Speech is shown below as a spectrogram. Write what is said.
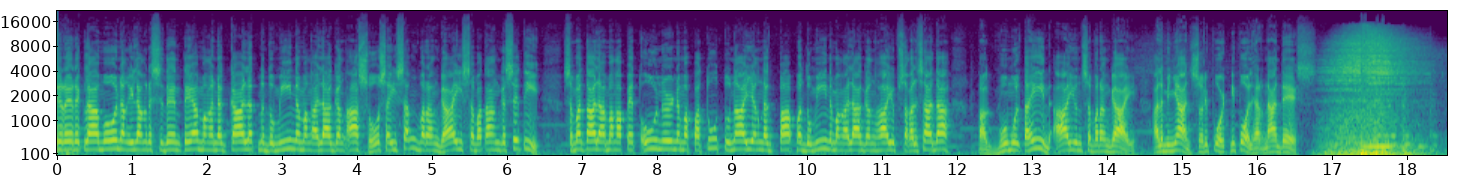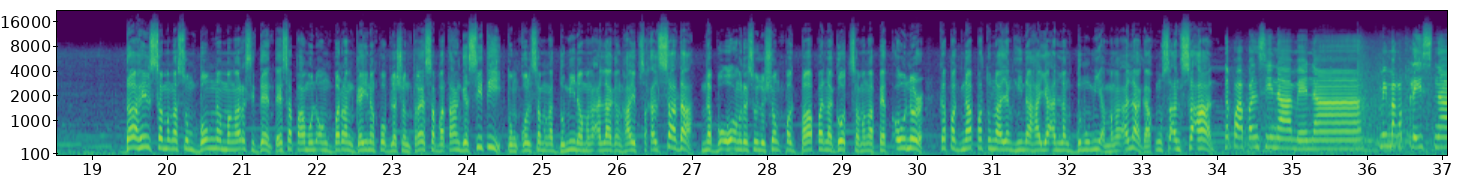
Inirereklamo ng ilang residente ang mga nagkalat na dumi ng mga alagang aso sa isang barangay sa Batangas City. Samantala ang mga pet owner na mapatutunayang nagpapadumi ng mga alagang hayop sa kalsada, pagmumultahin ayon sa barangay. Alamin yan sa report ni Paul Hernandez. Dahil sa mga sumbong ng mga residente sa pamunuang barangay ng Poblasyon 3 sa Batangas City tungkol sa mga dumi ng mga alagang hayop sa kalsada, nabuo ang resolusyong pagpapanagot sa mga pet owner kapag napatunayang hinahayaan lang dumumi ang mga alaga kung saan saan. Napapansin namin na may mga place na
